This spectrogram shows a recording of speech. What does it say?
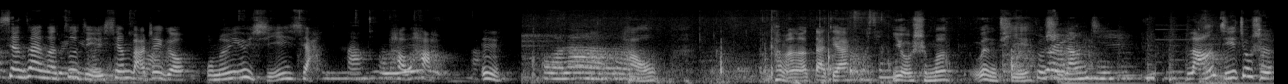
现在呢，自己先把这个我们预习一下，好，好不好？嗯，看完了。好，看完了，大家有什么问题？就是狼藉，狼藉就是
